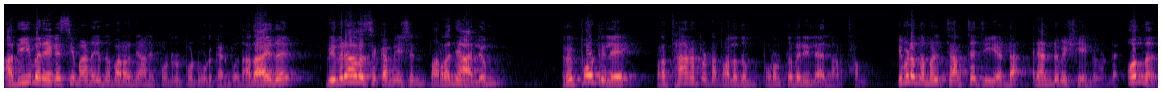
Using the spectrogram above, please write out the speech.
അതീവ രഹസ്യമാണ് എന്ന് പറഞ്ഞാണ് ഇപ്പോൾ റിപ്പോർട്ട് കൊടുക്കാൻ പോകുന്നത്. അതായത് വിവരാവകാശ കമ്മീഷൻ പറഞ്ഞാലും റിപ്പോർട്ടിലെ പ്രധാനപ്പെട്ട പലതും പുറത്തു വരില്ല എന്നർത്ഥം. ഇവിടെ നമ്മൾ ചർച്ച ചെയ്യേണ്ട രണ്ട് വിഷയങ്ങളുണ്ട്. ഒന്ന്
